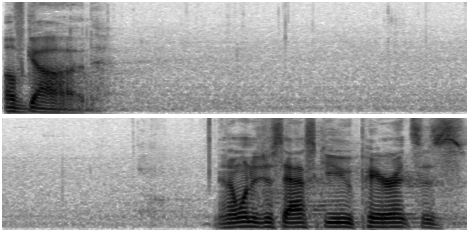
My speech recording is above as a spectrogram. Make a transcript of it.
of God. And I want to just ask you, parents, as,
